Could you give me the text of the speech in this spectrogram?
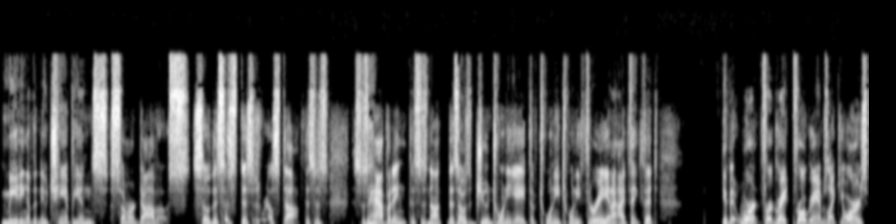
meeting of the new champions summer Davos. So this is this is real stuff. This is this is happening. This is not this was June 28th of 2023 and I, I think that if it weren't for great programs like yours,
